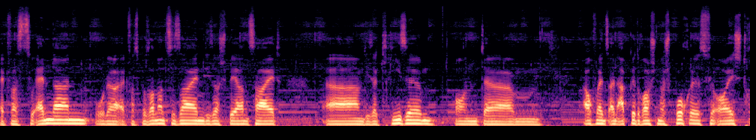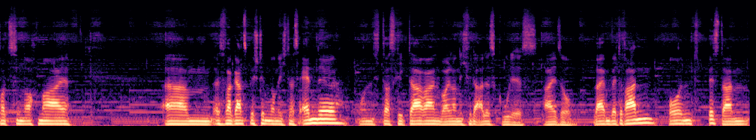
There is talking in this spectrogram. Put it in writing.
etwas zu ändern oder etwas Besonderes zu sein in dieser schweren Zeit, äh, dieser Krise. Und ähm, auch wenn es ein abgedroschener Spruch ist für euch, trotzdem nochmal, ähm, es war ganz bestimmt noch nicht das Ende und das liegt daran, weil noch nicht wieder alles gut ist. Also bleiben wir dran und bis dann.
